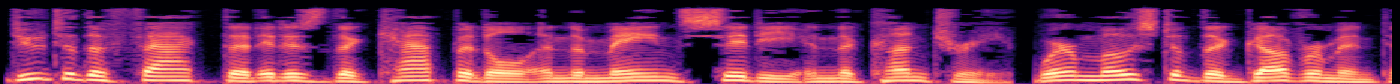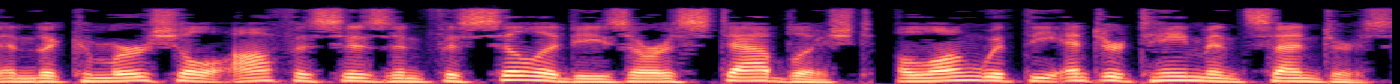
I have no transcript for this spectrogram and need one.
Due to the fact that it is the capital and the main city in the country, where most of the government and the commercial offices and facilities are established, along with the entertainment centers,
